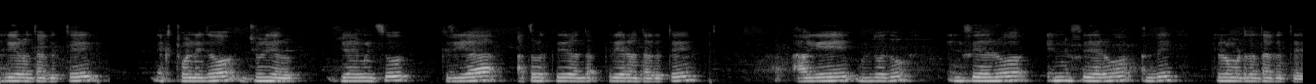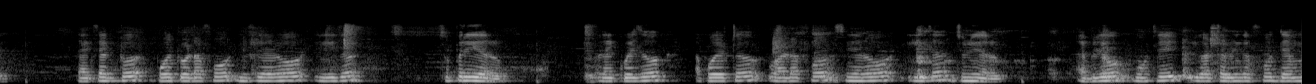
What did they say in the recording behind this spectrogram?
ಹಿರಿಯರು ಅಂತ ಆಗುತ್ತೆ ನೆಕ್ಸ್ಟ್ ಒನ್ ಇದು ಜೂನಿಯರು ಜೂನಿಯರ್ ಮೀನ್ಸು ಕಿರಿಯ ಅಥವಾ ಕಿರಿಯರು ಅಂತ ಕಿರಿಯರು ಅಂತ ಆಗುತ್ತೆ ಹಾಗೆಯೇ ಮುಂದುವರೆದು ಇನ್ಫಿಯರ್ ಇನ್ಫಿಯರ್ ಅಂದರೆ ಕಿಲೋಮೀಟರ್ ಮಟ್ಟದಂತೆ ಆಗುತ್ತೆ. Exact post product inferior is superior likewise opposite word of senior is junior I believe mostly you are travelling up for them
